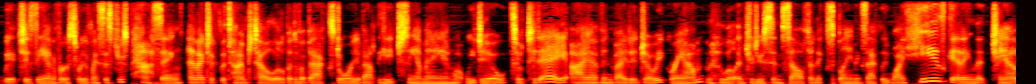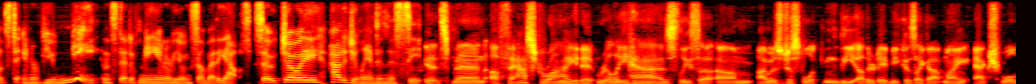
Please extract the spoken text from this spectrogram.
which is the anniversary of my sister's passing. And I took the time to tell a little bit of a backstory about the HCMA and what we do. So today I have invited Joey Graham, who will introduce himself and explain exactly why he's getting the chance to interview me instead of me interviewing somebody else. So, Joey, how did you land in this seat? It's been a fast ride. It really has, Lisa. Um, I was just looking the other day because I got my actual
